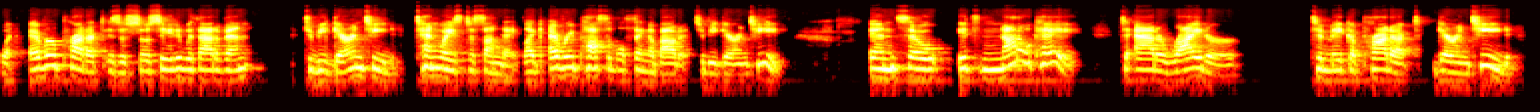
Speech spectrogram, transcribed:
whatever product is associated with that event to be guaranteed 10 ways to Sunday, like every possible thing about it to be guaranteed. And so it's not okay to add a rider to make a product guaranteed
